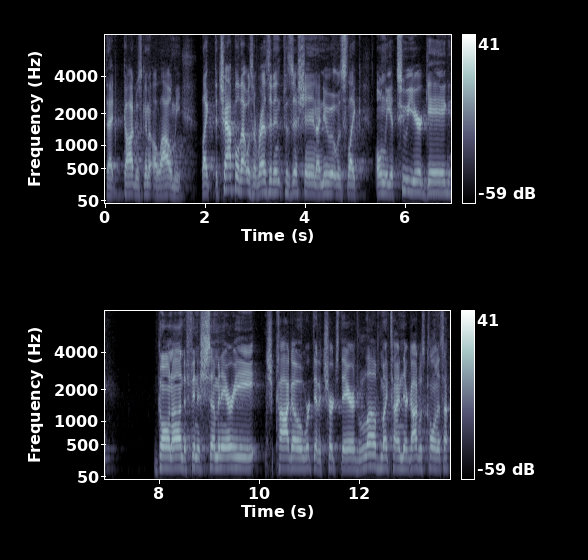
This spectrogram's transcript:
that God was going to allow me. Like the chapel, that was a resident position. I knew it was like only a two year gig. Gone on to finish seminary in Chicago, worked at a church there, loved my time there. God was calling us out.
